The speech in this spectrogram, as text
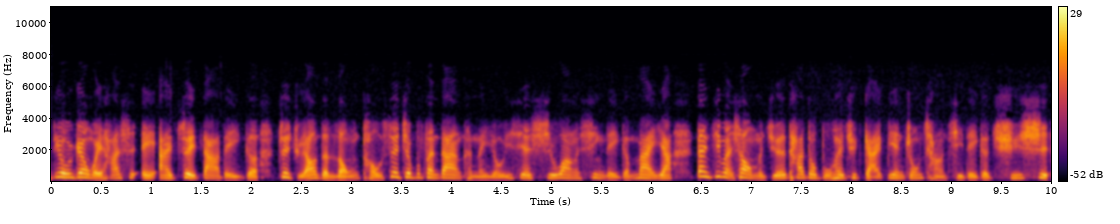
又认为它是 AI 最大的一个最主要的龙头，所以这部分当然可能有一些失望性的一个卖压。但基本上我们觉得它都不会去改。变中长期的一个趋势。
